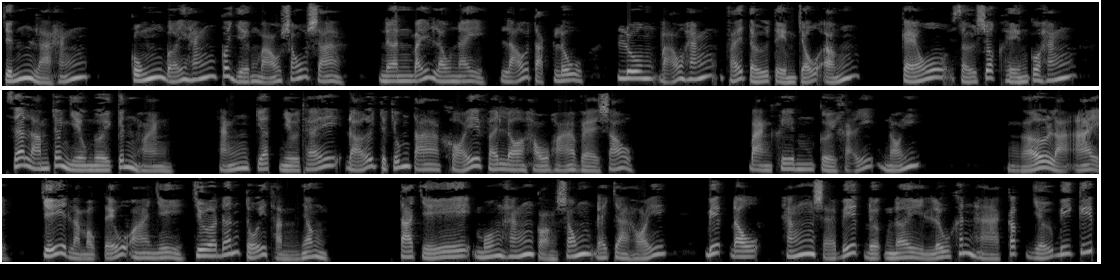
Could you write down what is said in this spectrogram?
Chính là hắn, cũng bởi hắn có diện mạo xấu xa, nên bấy lâu nay lão tặc lưu luôn bảo hắn phải tự tìm chỗ ẩn, kẻo sự xuất hiện của hắn sẽ làm cho nhiều người kinh hoàng. Hắn chết như thế đỡ cho chúng ta khỏi phải lo hậu họa về sau. Bàn khiêm cười khẩy nói, Ngỡ là ai? Chỉ là một tiểu oa nhi chưa đến tuổi thành nhân. Ta chỉ muốn hắn còn sống để tra hỏi, biết đâu hắn sẽ biết được nơi Lưu Khánh Hà cất giữ bí kíp.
